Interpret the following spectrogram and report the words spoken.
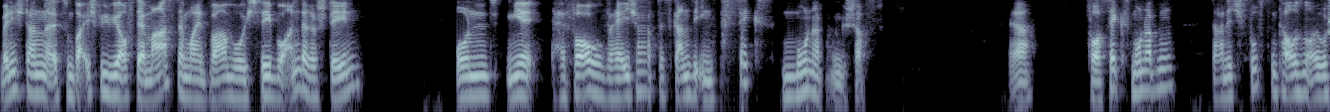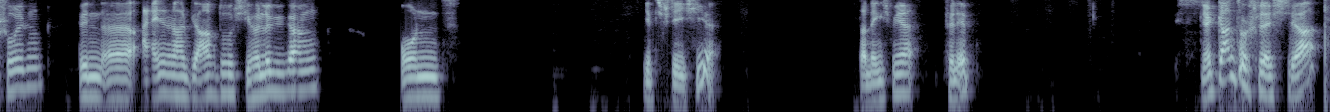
wenn ich dann äh, zum Beispiel wie auf der Mastermind war, wo ich sehe, wo andere stehen und mir hervorrufe, hey, ich habe das Ganze in sechs Monaten geschafft. Ja, vor sechs Monaten, da hatte ich 15.000 Euro Schulden, bin äh, eineinhalb Jahre durch die Hölle gegangen und jetzt stehe ich hier. Dann denke ich mir, Philipp, ist nicht ganz so schlecht, ja?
